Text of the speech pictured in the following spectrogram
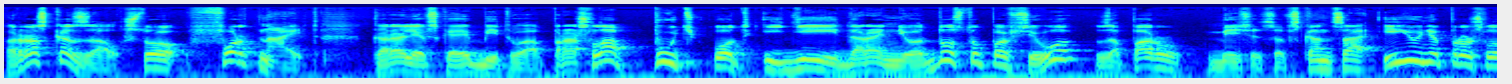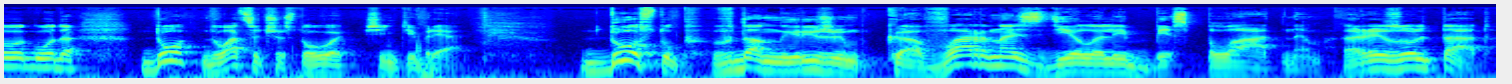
рассказал, что Fortnite Королевская битва прошла путь от идеи до раннего доступа всего за пару месяцев с конца июня прошлого года до 26 сентября. Доступ в данный режим коварно сделали бесплатным. Результат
